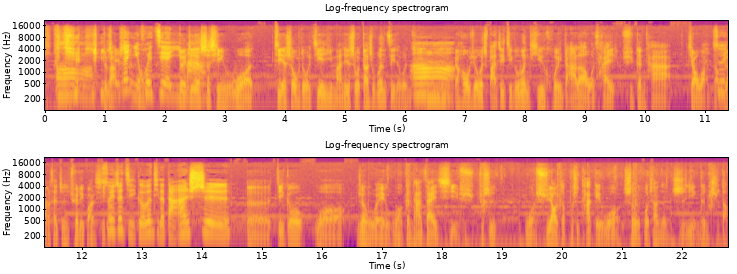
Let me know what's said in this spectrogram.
哦，对吧那你会介意吗？对这件事情，我接受或者我介意吗？这个是我当时问自己的问题。哦，然后我觉得我是把这几个问题回答了，我才去跟他交往的，我们两个才正式确立关系的。所以这几个问题的答案是，呃，第一个，我认为我跟他在一起需就是。我需要的不是他给我生活上的指引跟指导，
